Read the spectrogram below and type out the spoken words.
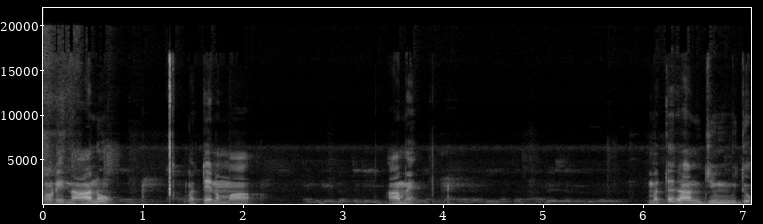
ನೋಡಿ ನಾನು ಮತ್ತು ನಮ್ಮ ಆಮೆ. ಮತ್ತು ನಾನು ಜಿಮ್ ಇದು.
